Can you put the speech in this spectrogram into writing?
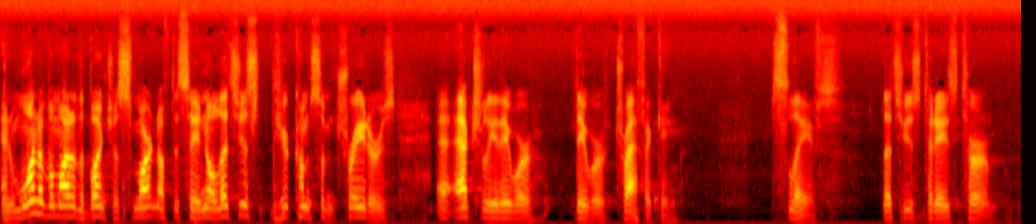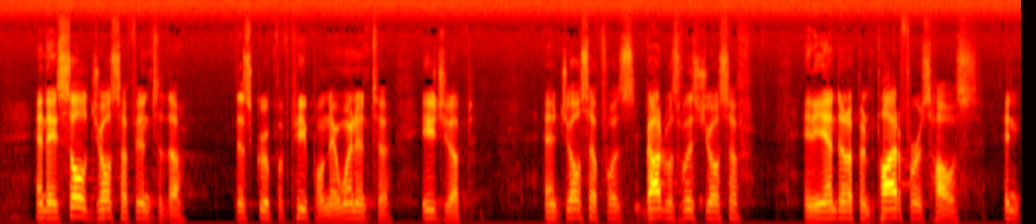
And one of them out of the bunch was smart enough to say, No, let's just, here come some traitors. Actually, they were, they were trafficking slaves. Let's use today's term. And they sold Joseph into the, this group of people, and they went into Egypt. And Joseph was, God was with Joseph and he ended up in Potiphar's house. And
